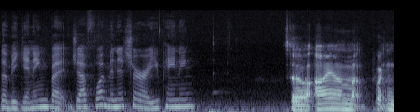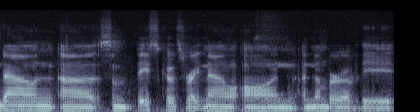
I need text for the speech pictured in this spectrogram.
the beginning, but Jeff, what miniature are you painting? So I am putting down uh, some base coats right now on a number of the.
